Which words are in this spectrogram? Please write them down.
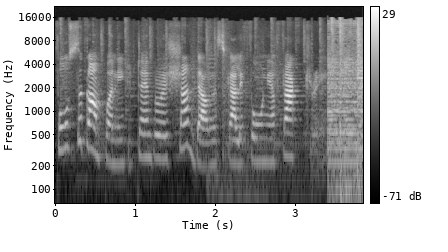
forced the company to temporarily shut down its California factory.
